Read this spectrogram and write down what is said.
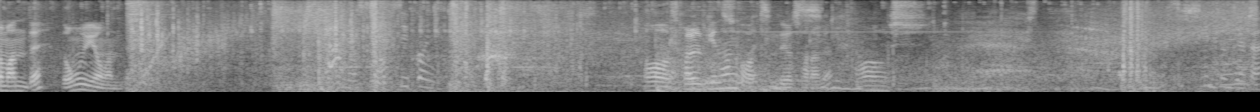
위험한데? 너무 위험한데? 할수 없을 거예요. 어 살긴 한 것 같은데요 잘하면? 아씨 생존자가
